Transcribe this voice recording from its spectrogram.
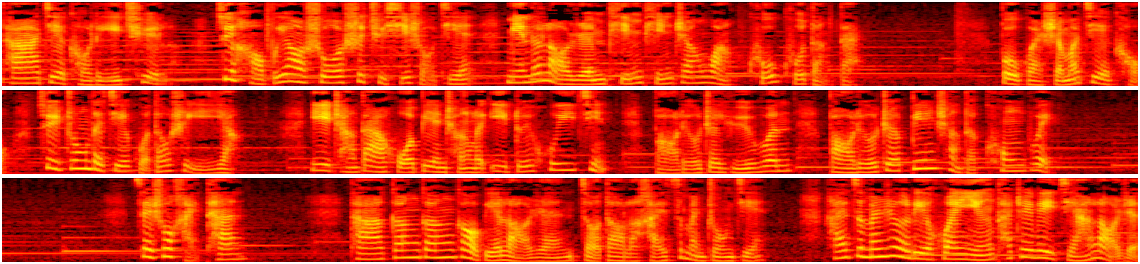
他借口离去了，最好不要说是去洗手间，免得老人频频张望，苦苦等待。不管什么借口，最终的结果都是一样：一场大火变成了一堆灰烬，保留着余温，保留着边上的空位。再说海滩，他刚刚告别老人，走到了孩子们中间，孩子们热烈欢迎他这位假老人。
